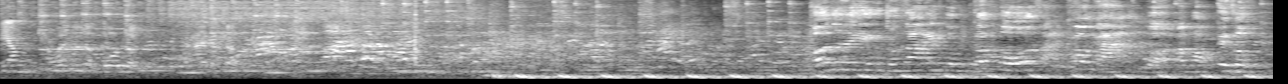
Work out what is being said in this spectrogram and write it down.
em vẫn được cô được hai bất chợt ở đây chúng ta hãy cùng cấp bố giải kho cá của phòng học thể dục.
